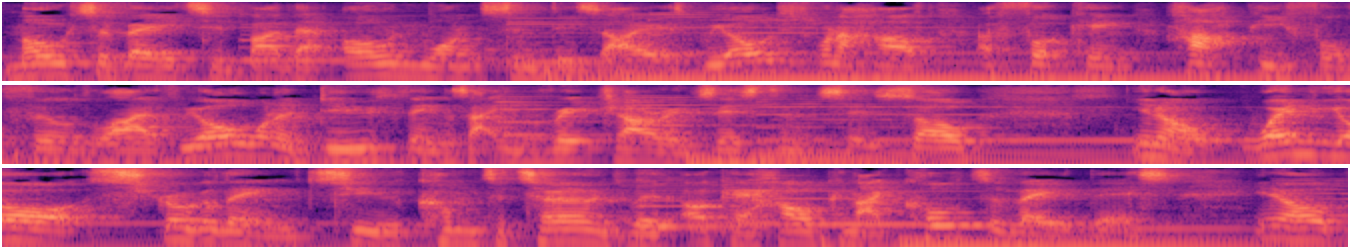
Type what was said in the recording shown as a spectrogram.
motivated by their own wants and desires. We all just want to have a fucking happy, fulfilled life. We all want to do things that enrich our existences. So, you know, when you're struggling to come to terms with, okay, how can I cultivate this? You know,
